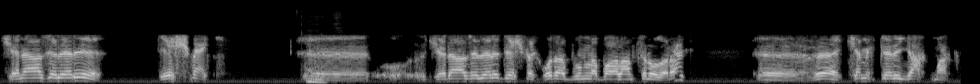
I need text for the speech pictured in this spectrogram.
cenazeleri deşmek e, o, cenazeleri deşmek o da bununla bağlantılı olarak e, ve kemikleri yakmak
